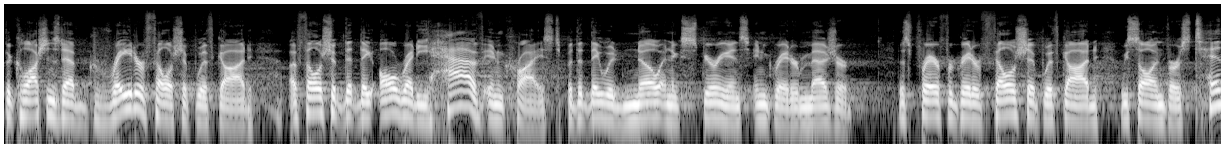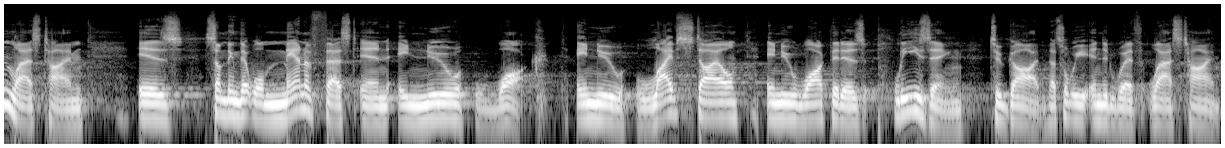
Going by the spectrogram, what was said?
the Colossians to have greater fellowship with God, a fellowship that they already have in Christ, but that they would know and experience in greater measure. This prayer for greater fellowship with God, we saw in verse 10 last time, is something that will manifest in a new walk, a new lifestyle, a new walk that is pleasing to God. That's what we ended with last time.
